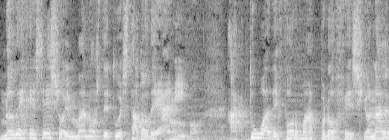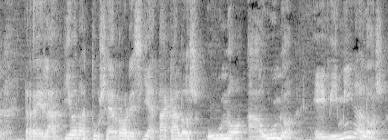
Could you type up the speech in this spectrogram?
no dejes eso en manos de tu estado de ánimo. Actúa de forma profesional, relaciona tus errores y atácalos uno a uno, elimínalos.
